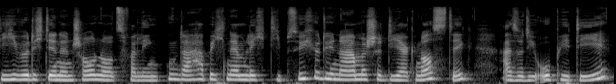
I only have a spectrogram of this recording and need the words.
Die würde ich dir in den Show Notes verlinken. Da habe ich nämlich die psychodynamische Diagnostik, also die OPD,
